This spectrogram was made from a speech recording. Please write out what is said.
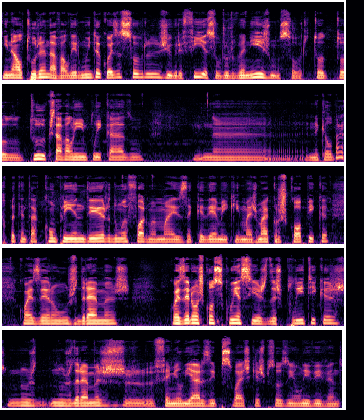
e na altura andava a ler muita coisa sobre geografia, sobre urbanismo, sobre todo, todo, tudo que estava ali implicado na, naquele bairro para tentar compreender de uma forma mais académica e mais macroscópica quais eram os dramas, quais eram as consequências das políticas nos, nos dramas eh, familiares e pessoais que as pessoas iam ali vivendo.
